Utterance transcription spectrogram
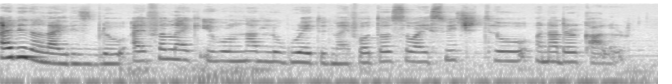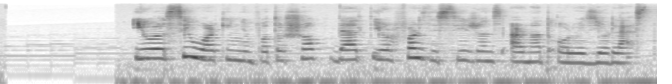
I didn't like this blue, I felt like it will not look great with my photos so I switched to another color. You will see working in Photoshop that your first decisions are not always your last.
